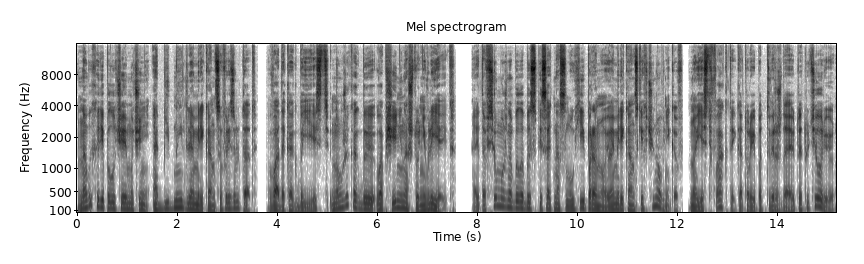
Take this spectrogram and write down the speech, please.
На выходе получаем очень обидный для американцев результат. ВАДА как бы есть, но уже как бы вообще ни на что не влияет. Это все можно было бы списать на слухи и паранойю американских чиновников, но есть факты, которые подтверждают эту теорию.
